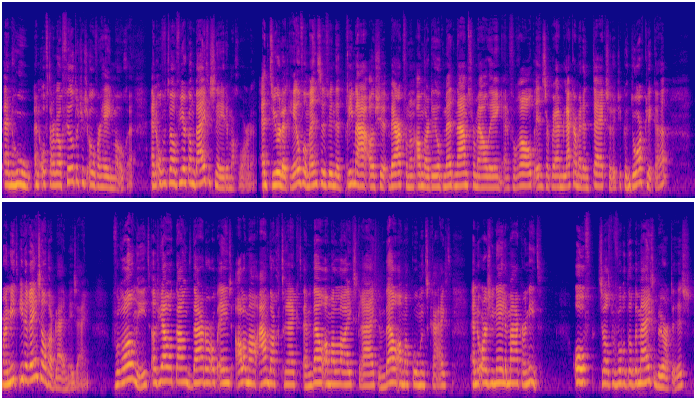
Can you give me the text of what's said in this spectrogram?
en hoe en of daar wel filtertjes overheen mogen. En of het wel vierkant bijgesneden mag worden. En tuurlijk, heel veel mensen vinden het prima als je werk van een ander deelt met naamsvermelding. En vooral op Instagram lekker met een tag, zodat je kunt doorklikken. Maar niet iedereen zal daar blij mee zijn. Vooral niet als jouw account daardoor opeens allemaal aandacht trekt en wel allemaal likes krijgt en wel allemaal comments krijgt en de originele maker niet. Of, zoals bijvoorbeeld dat bij mij gebeurd is,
